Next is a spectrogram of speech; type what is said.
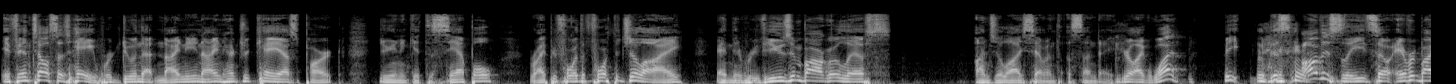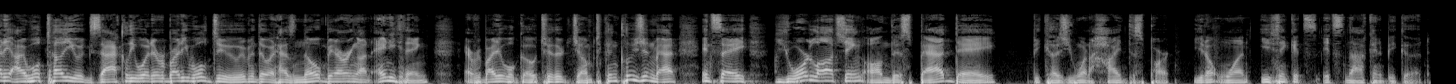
If Intel says, "Hey, we're doing that 9900 KS part," you're going to get the sample right before the Fourth of July, and the reviews embargo lifts on July 7th, a Sunday. You're like, what? Hey, This obviously, so everybody, I will tell you exactly what everybody will do, even though it has no bearing on anything. Everybody will go to their jump to conclusion mat and say, you're launching on this bad day because you want to hide this part. You don't want, you think it's, it's not going to be good.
